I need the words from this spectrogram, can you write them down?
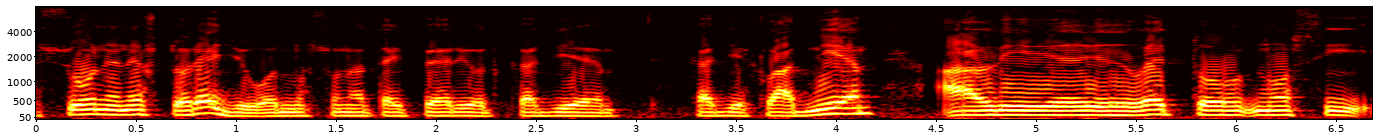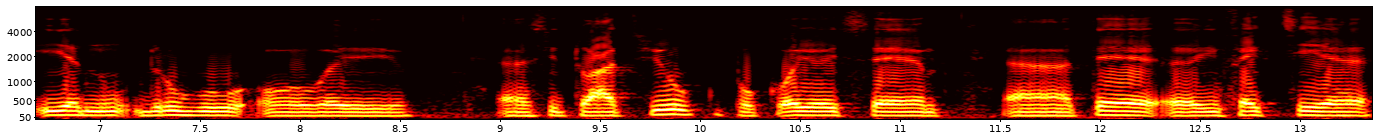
su one nešto ređe u odnosu na taj period kad je hladnije, ali e, leto nosi jednu drugu ovaj, e, situaciju po kojoj se e, te infekcije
